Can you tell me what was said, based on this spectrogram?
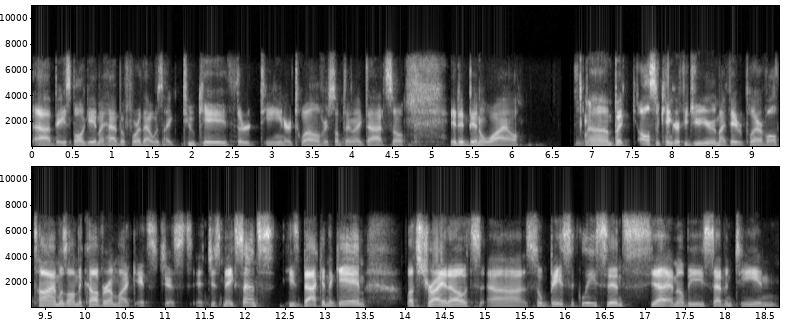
uh, baseball game I had before that was like 2K13 or 12 or something like that. So it had been a while. Mm-hmm. Um, but also Ken Griffey Jr., my favorite player of all time, was on the cover. I'm like, it's just, it just makes sense. He's back in the game let's try it out. Uh, so basically, since yeah, MLB 17,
